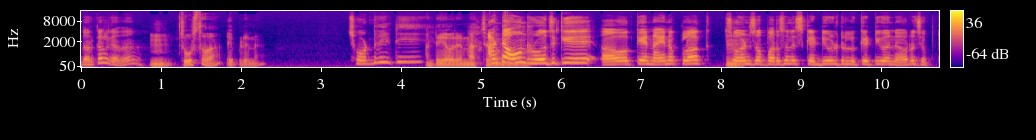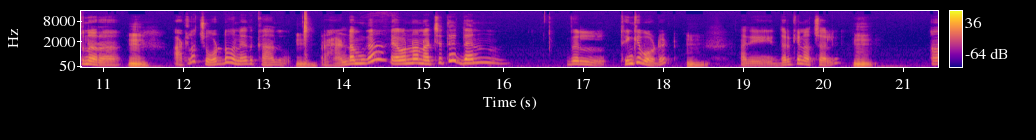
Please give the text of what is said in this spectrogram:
దొరకాలి కదా. చూస్తావా ఎప్పుడైనా? చూడడం ఏంటి అంటే ఎవరైనా నచ్చ అంటే అవును రోజుకి okay nine o'clock so and so person schedule to look at you అని ఎవరో చెప్తున్నారా? అట్లా చూడడం అనేది కాదు. ర్యాండమ్గా ఎవరన్నా నచ్చితే then will think about it అది ఇద్దరికి నచ్చాలి. ఆ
